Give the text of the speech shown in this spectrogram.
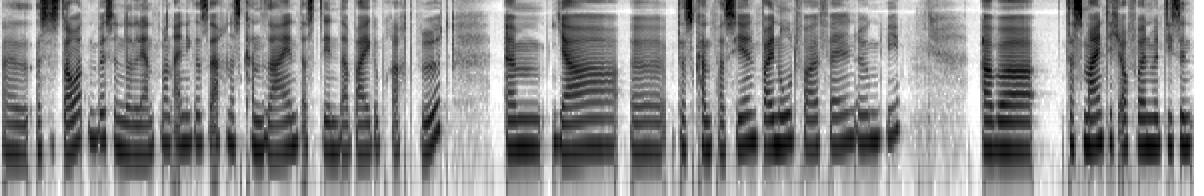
äh, es ist, dauert ein bisschen, da lernt man einige Sachen. Es kann sein, dass denen dabei gebracht wird. Ähm, ja, äh, das kann passieren bei Notfallfällen irgendwie. Aber das meinte ich auch vorhin mit, die sind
